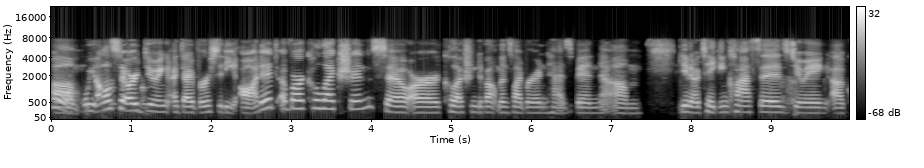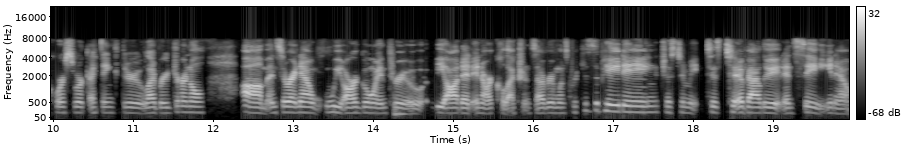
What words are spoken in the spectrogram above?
Cool. Um, we also are doing a diversity audit of our collection. So our collection development librarian has been, um, you know, taking classes, doing uh, coursework, I think, through Library Journal. Um, and so right now we are going through the audit in our collection. So everyone's participating just to make to, to evaluate and see, you know,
